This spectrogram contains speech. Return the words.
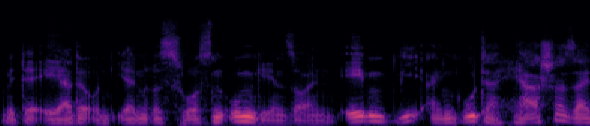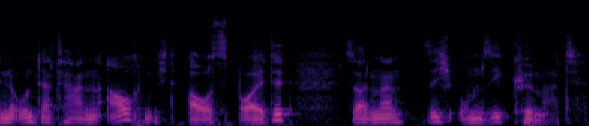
mit der Erde und ihren Ressourcen umgehen sollen. Eben wie ein guter Herrscher seine Untertanen auch nicht ausbeutet, sondern sich um sie kümmert.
